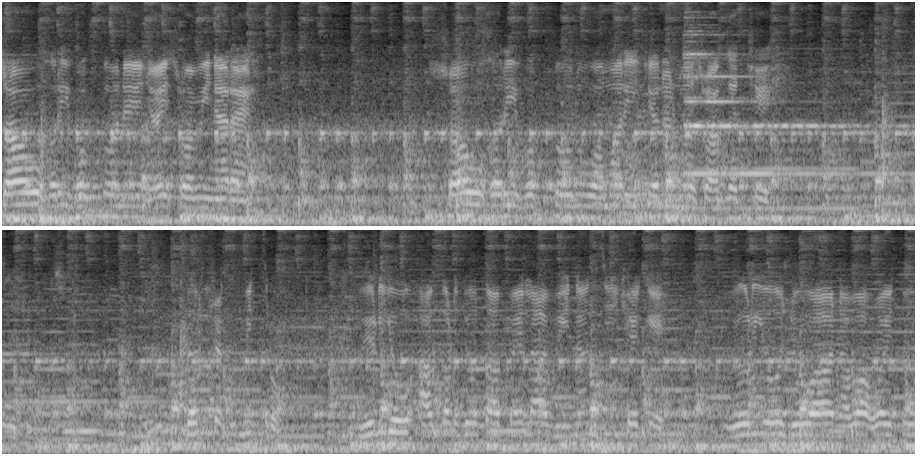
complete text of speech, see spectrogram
સૌ હરિભક્તોને જય સ્વામિનારાયણ. સૌ હરિભક્તોનું અમારી ચેનલમાં સ્વાગત છે. દર્શક મિત્રો, વીડિયો આગળ જોતા પહેલાં વિનંતી છે કે વીડિયો જોવા નવા હોય તો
